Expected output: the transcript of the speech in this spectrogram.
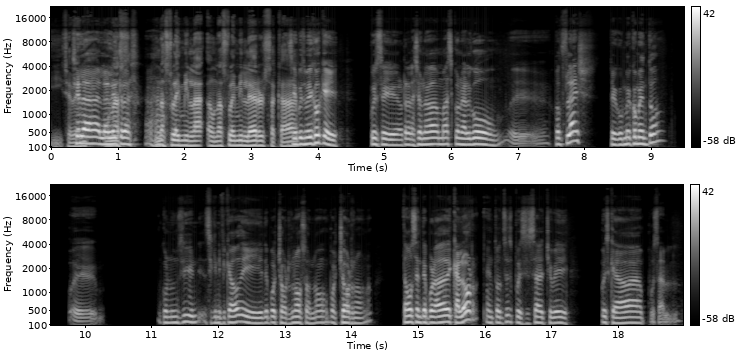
y- y se Sí, ven la, las unas, letras. unas, flaming la- unas flaming letters acá. Sí, pues me dijo que pues se relacionaba más con algo eh, Hot Flash, según me comentó, eh, con un sig- significado de, de bochornoso, ¿no? Bochorno, ¿no? Estamos en temporada de calor, entonces pues esa HB pues quedaba pues al,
